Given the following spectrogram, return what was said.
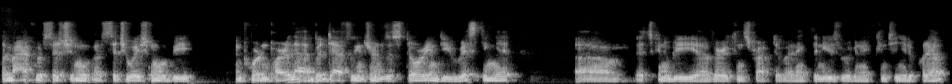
the macro situation situation will be an important part of that, but definitely in terms of story and de-risking it, um, it's going to be uh, very constructive. I think the news we're going to continue to put out.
